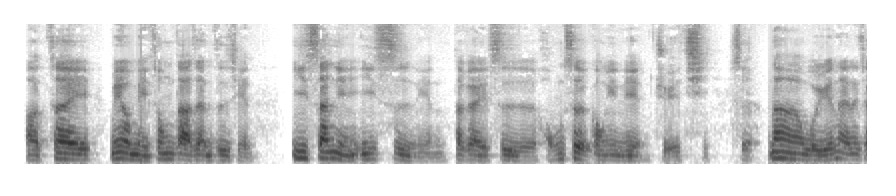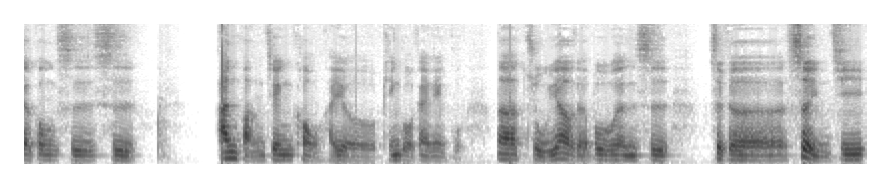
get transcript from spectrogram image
啊，在没有美中大战之前，一三年、一四年大概是红色供应链崛起。是，那我原来那家公司是安防监控，还有苹果概念股。那主要的部分是这个摄影机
